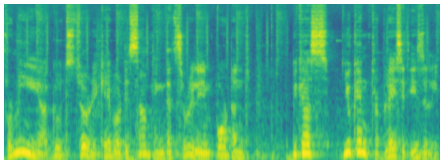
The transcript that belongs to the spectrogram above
For me, a good sturdy keyboard is something that's really important, because you can't replace it easily.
